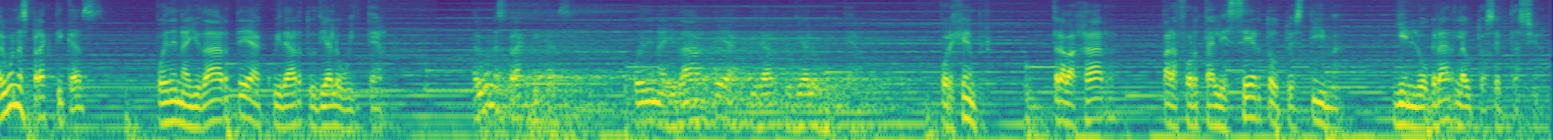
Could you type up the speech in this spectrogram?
Algunas prácticas pueden ayudarte a cuidar tu diálogo interno. Algunas prácticas pueden ayudarte a cuidar tu diálogo interno. Por ejemplo, trabajar para fortalecer tu autoestima y en lograr la autoaceptación.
